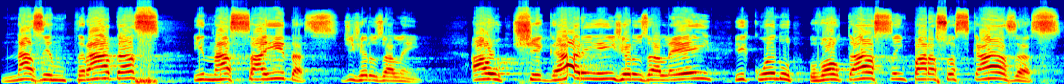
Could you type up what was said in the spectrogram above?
nas entradas e nas saídas de Jerusalém. Ao chegarem em Jerusalém e quando voltassem para suas casas,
